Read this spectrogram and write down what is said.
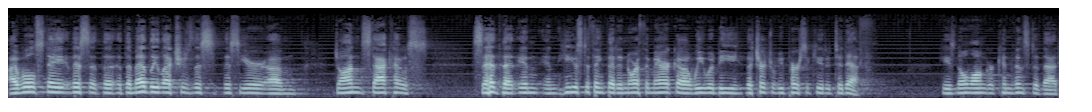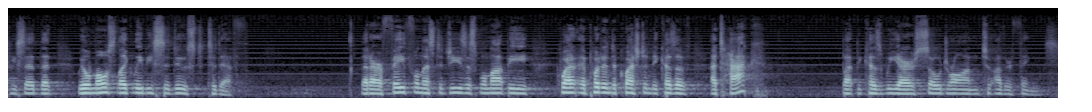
I will say this at the, at the Medley lectures this, this year. Um, John Stackhouse said that in, in, he used to think that in North America we would be, the church would be persecuted to death. He's no longer convinced of that. He said that we will most likely be seduced to death. That our faithfulness to Jesus will not be que- put into question because of attack, but because we are so drawn to other things.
